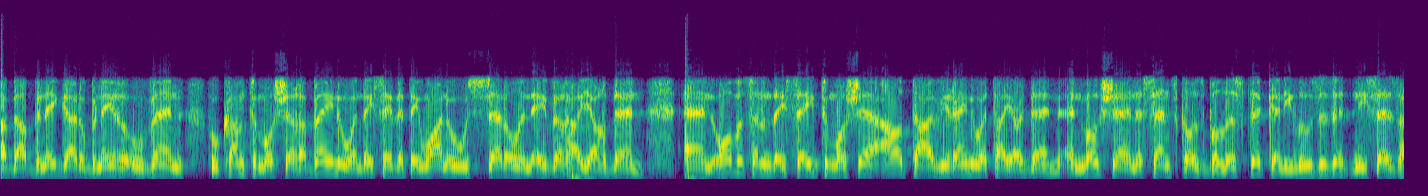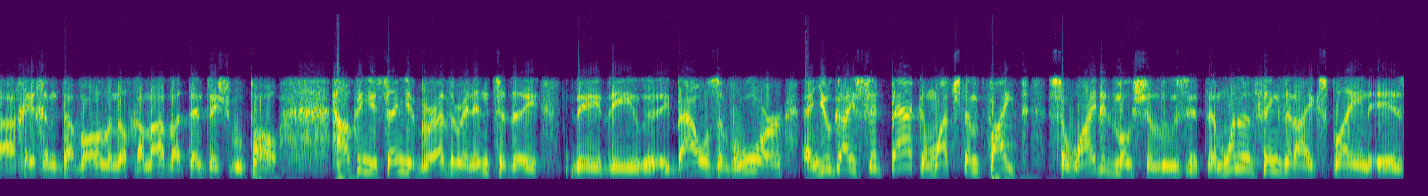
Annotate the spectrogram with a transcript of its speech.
about Bnei Gad and Bnei Reuven who come to Moshe Rabbeinu and they say that they want to settle in Ever HaYarden. And all of a sudden they say to Moshe, Al ta'avirenu et HaYarden. And Moshe, in a sense, goes ballistic and he loses it and he says, Ha'achechem davor lemilchama v'aten teshvu po. How can you send your brethren into the, the, the bowels of war and you guys sit back and watch them fight. So why did Moshe lose it? And one of the things that I explain is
